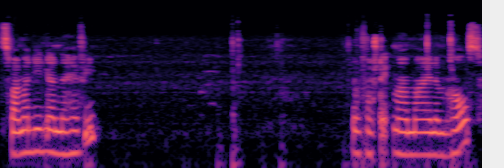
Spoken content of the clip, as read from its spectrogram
Zweimal lila, eine Heavy. Dann versteckt mal in meinem Haus.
